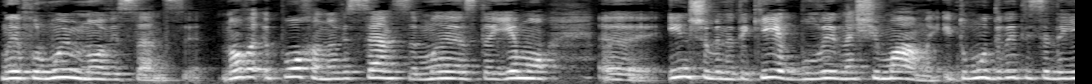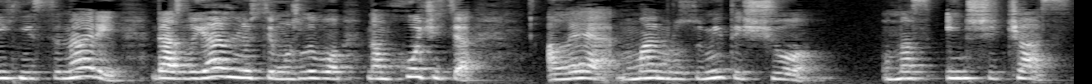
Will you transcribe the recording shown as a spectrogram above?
ми формуємо нові сенси. Нова епоха, нові сенси. Ми стаємо е, іншими, не такі, як були наші мами. І тому дивитися на їхній сценарій, да, з лояльності, можливо, нам хочеться, але ми маємо розуміти, що у нас інший час,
